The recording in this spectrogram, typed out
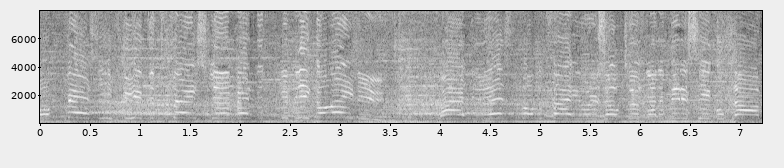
Van Persie viert het feestje met het publiek alleen nu. Maar de rest van de Feyenoord zal terug naar de middencirkel gaan.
